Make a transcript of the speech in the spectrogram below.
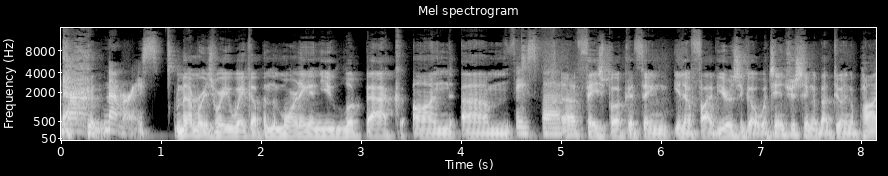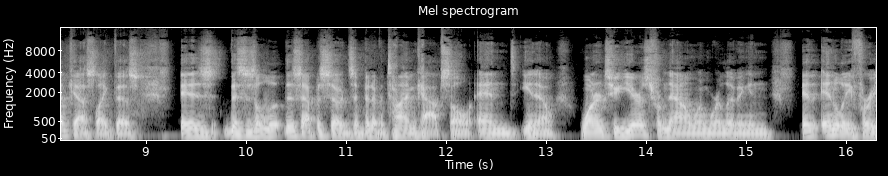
memories. memories where you wake up in the morning and you look back on um, Facebook. Uh, Facebook, a thing, you know, five years ago. What's interesting about doing a podcast like this is this is a this episode is a bit of a time capsule, and you know, one or two years from now, when we're living in, in Italy for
